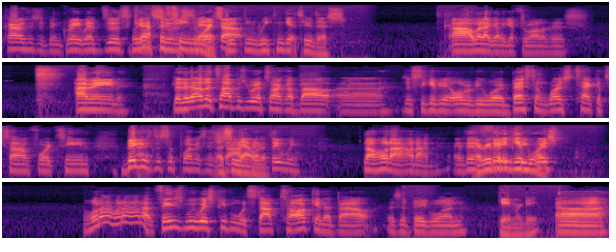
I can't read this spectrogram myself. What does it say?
conversation has been great. We have to do this we got 15 since it minutes. worked We can we can get through this. Ah, we're not gonna get through all of this. I mean, the, the other topics we're gonna talk about, uh, just to give you an overview, were best and worst tech of 2014, biggest disappointments and Let's see shock. that and one. I think we. No, hold on, hold on. And then Everybody give we one. wish. Hold on, hold on, hold on. Things we wish people would stop talking about is a big one. Gamergate. Uh,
